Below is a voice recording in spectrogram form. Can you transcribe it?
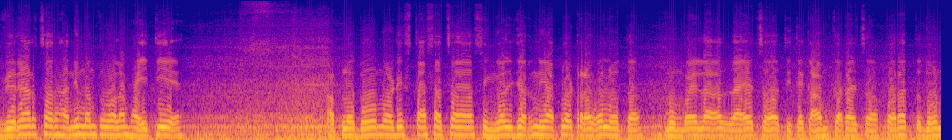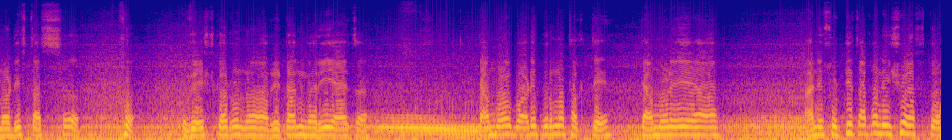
विरारचं राहणीमान तुम्हाला माहिती आहे. आपलं दोन अडीच तासाचं सिंगल जर्नी आपलं ट्रॅव्हल होतं. मुंबईला जायचं तिथे काम करायचं परत दोन अडीच तास वेस्ट करून रिटर्न घरी यायचं. त्यामुळे बॉडी पूर्ण थकते. त्यामुळे आणि सुट्टीचा पण इश्यू असतो.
